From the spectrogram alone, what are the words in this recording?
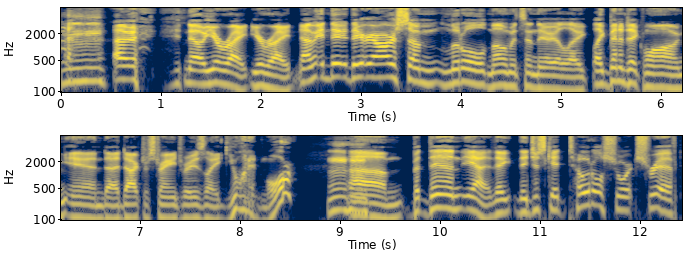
Mm, I mean, no, you're right. You're right. I mean, there, there are some little moments in there, like like Benedict Wong and uh, Doctor Strange, where he's like, "You wanted more." Mhm. Um, but then, yeah, they, they just get total short shrift.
